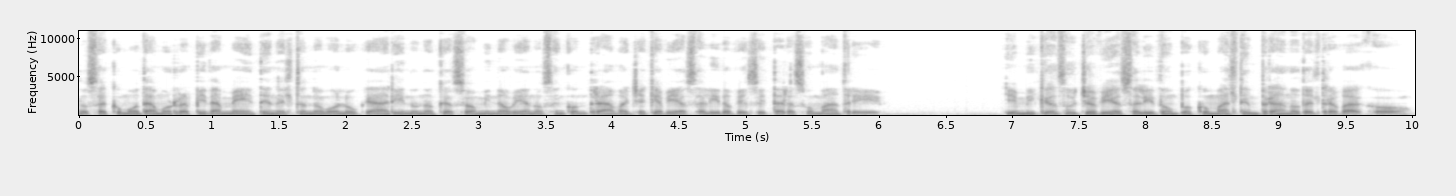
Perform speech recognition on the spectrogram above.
Nos acomodamos rápidamente en este nuevo lugar y en una ocasión mi novia no se encontraba ya que había salido a visitar a su madre. Y en mi caso yo había salido un poco más temprano del trabajo.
